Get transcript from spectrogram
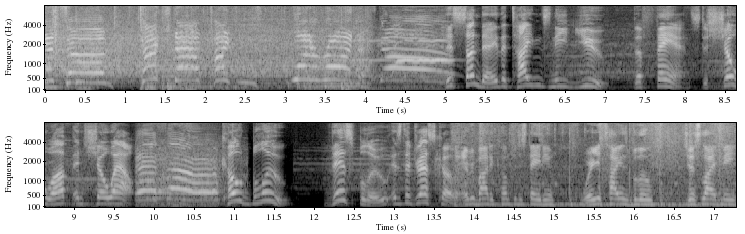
End zone, touchdown Titans! What a run! This Sunday, the Titans need you, the fans, to show up and show out. Yes, sir! Code Blue. This blue is the dress code. So everybody come to the stadium, wear your Titans blue, just like me.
